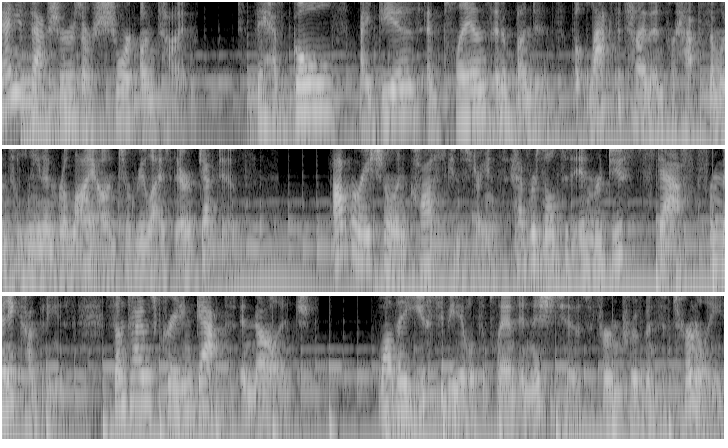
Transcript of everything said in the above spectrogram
Manufacturers are short on time. They have goals, ideas, and plans in abundance, but lack the time and perhaps someone to lean and rely on to realize their objectives. Operational and cost constraints have resulted in reduced staff for many companies, sometimes creating gaps in knowledge. While they used to be able to plan initiatives for improvements internally,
